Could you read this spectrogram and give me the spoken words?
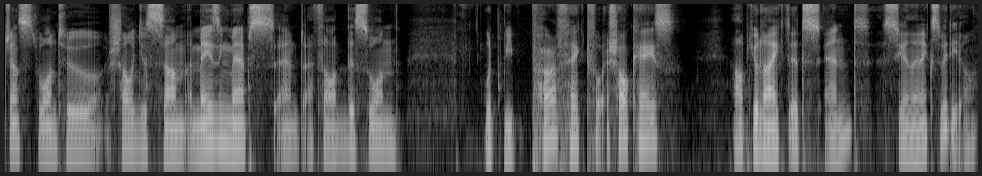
Just want to show you some amazing maps and I thought this one would be perfect for a showcase. I hope you liked it and see you in the next video.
